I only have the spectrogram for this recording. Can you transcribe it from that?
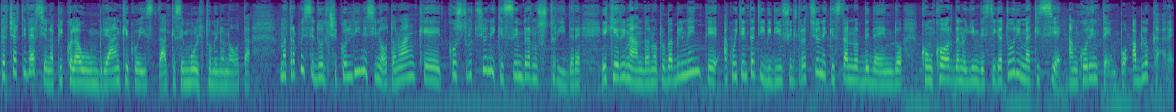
Per certi versi è una piccola Umbria, anche questa, anche se molto meno nota, ma tra queste dolci colline si notano anche costruzioni che sembrano stridere e che rimandano probabilmente a quei tentativi di infiltrazione che stanno avvenendo, concordano gli investigatori, ma che si è ancora in tempo a bloccare.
